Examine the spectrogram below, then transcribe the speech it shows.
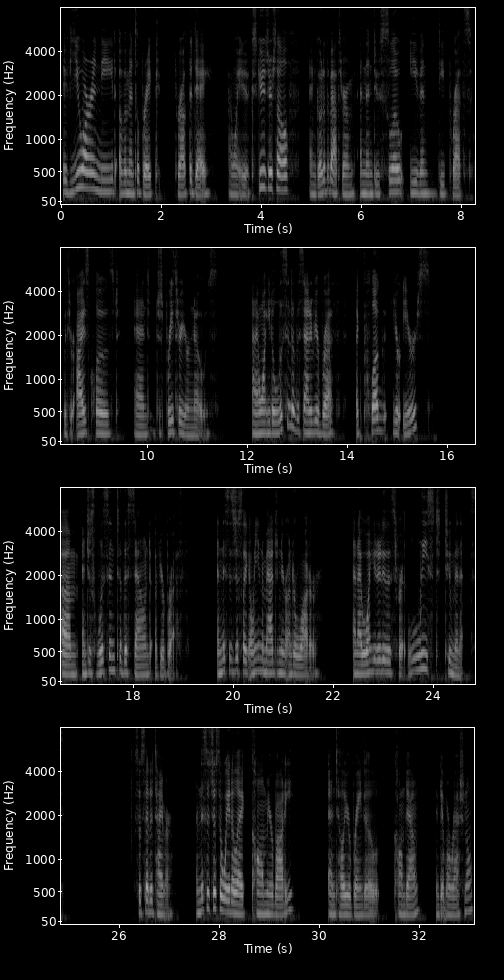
If you are in need of a mental break throughout the day, I want you to excuse yourself and go to the bathroom and then do slow, even, deep breaths with your eyes closed and just breathe through your nose. And I want you to listen to the sound of your breath, like plug your ears um, and just listen to the sound of your breath. And this is just like I want you to imagine you're underwater. And I want you to do this for at least two minutes. So set a timer. And this is just a way to like calm your body and tell your brain to calm down and get more rational.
